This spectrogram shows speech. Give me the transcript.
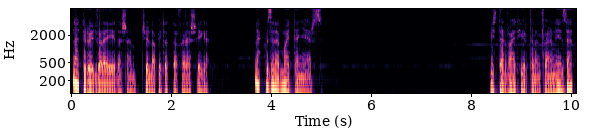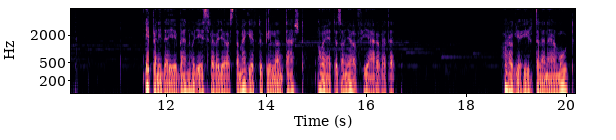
Ne törődj vele, édesem, csillapította a felesége. Legközelebb majd te nyersz. Mr. White hirtelen felnézett, éppen idejében, hogy észrevegye azt a megértő pillantást, amelyet az anya fiára vetett. Haragja hirtelen elmúlt,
